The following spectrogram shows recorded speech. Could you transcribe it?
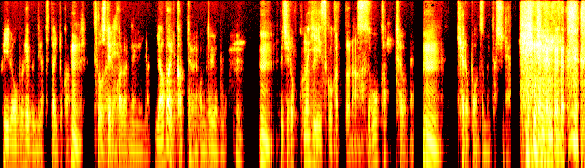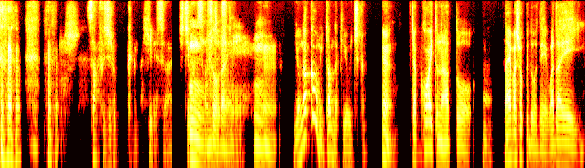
フィールオブヘブンでやってたりとかしてるか。らね、ややばいかったよね、この土曜日。うん。うちロックこの日すごかったな。すごかったよね。うん。ケロポンズもいたしね。ザ・フジロックの日ですよね。7うん、月30日。そうだねね。う。うんん。夜中を見たんだっけ、洋一くん。うん。ジャック・ホワイトの後、うん苗場食堂で和田永、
